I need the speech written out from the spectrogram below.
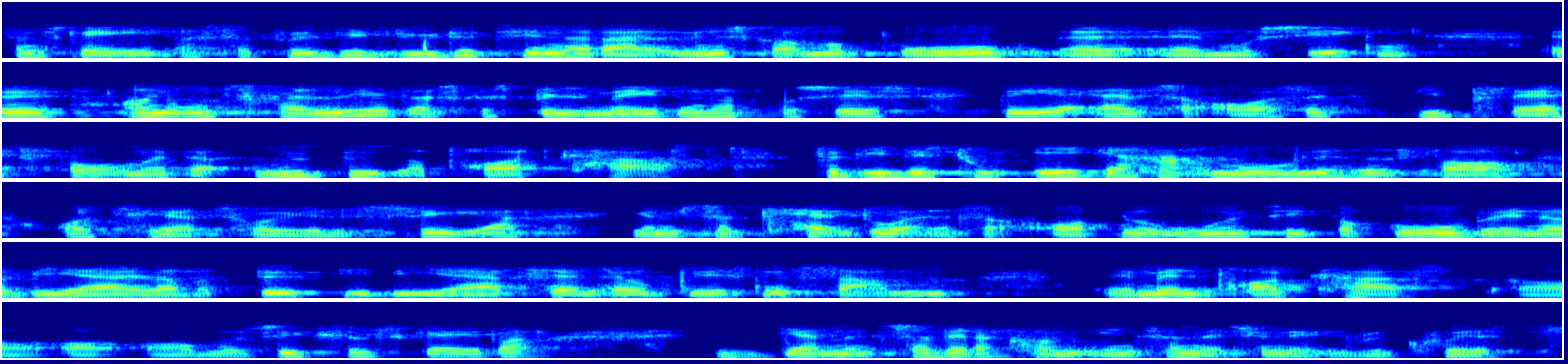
som skal ind og selvfølgelig lytte til, når der er ønsker om at bruge øh, øh musikken. Øh, og nogle tredje, der skal spille med i den her proces, det er altså også de platforme, der udbyder podcast. Fordi hvis du ikke har mulighed for at territorialisere, jamen så kan du altså opnå, uanset hvor gode venner vi er, eller hvor dygtige vi er til at lave business sammen øh, mellem podcast og, og, og musikselskaber, jamen så vil der komme internationale requests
